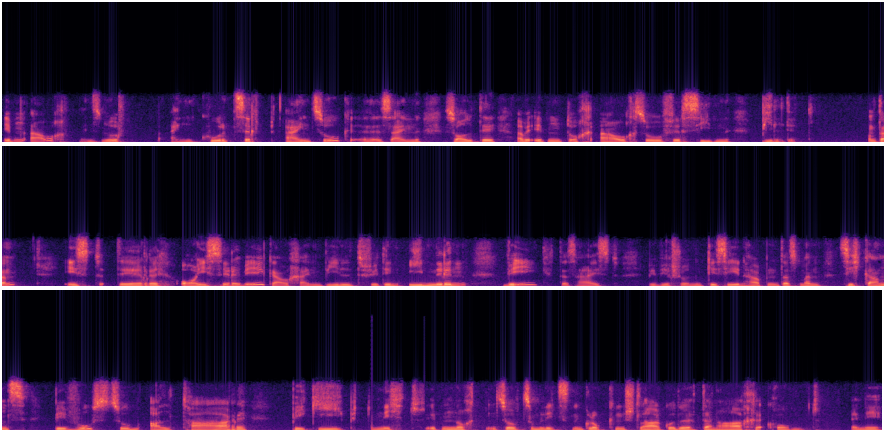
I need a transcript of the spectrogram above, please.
eben auch, wenn es nur ein kurzer Einzug äh, sein sollte, aber eben doch auch so für Sinn bildet. Und dann ist der äußere Weg auch ein Bild für den inneren Weg. Das heißt, wie wir schon gesehen haben, dass man sich ganz bewusst zum Altar begibt, nicht eben noch so zum letzten Glockenschlag oder danach kommt. Eine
